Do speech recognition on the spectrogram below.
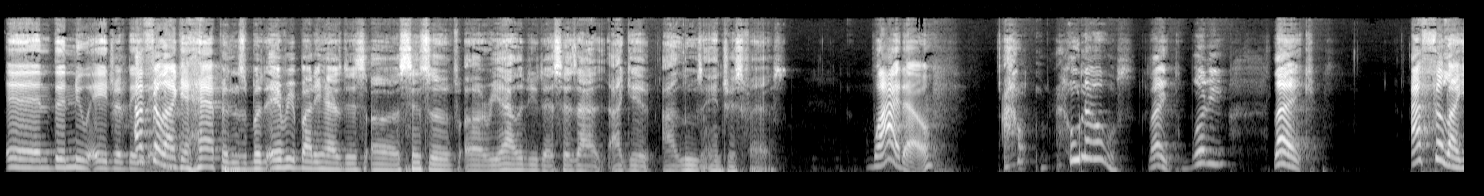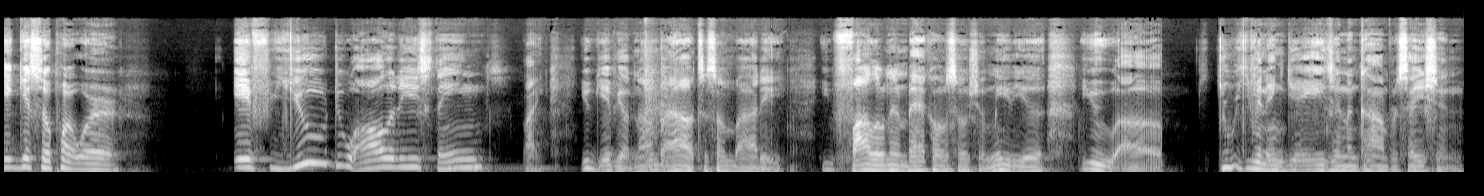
in the new age of dating? I feel like it happens, but everybody has this uh, sense of uh, reality that says I I get I lose interest fast. why though? I don't. Who knows? Like, what do you like? I feel like it gets to a point where if you do all of these things, like you give your number out to somebody, you follow them back on social media, you uh, you even engage in a conversation.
